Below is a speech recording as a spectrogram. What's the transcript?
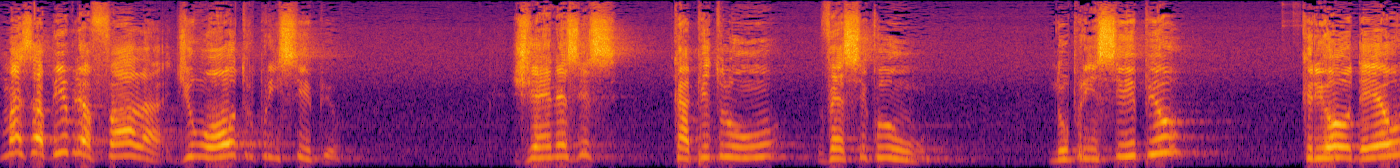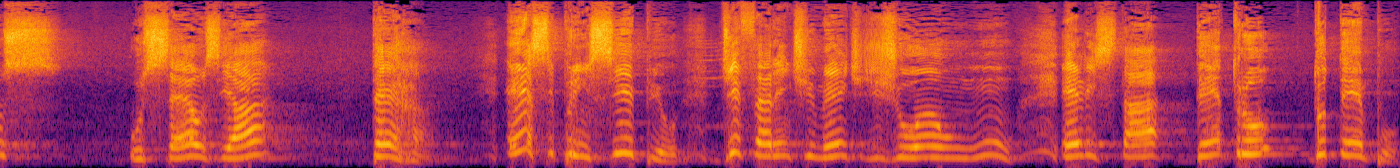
Mas a Bíblia fala de um outro princípio. Gênesis, capítulo 1, versículo 1. No princípio criou Deus os céus e a terra. Esse princípio, diferentemente de João 1, ele está dentro do tempo.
